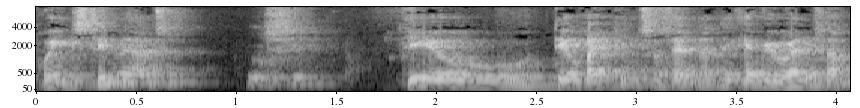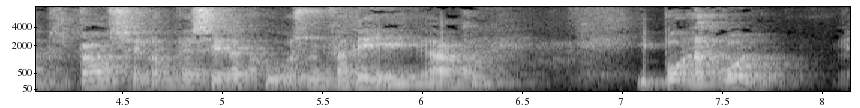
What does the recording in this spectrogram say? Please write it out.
på ens tilværelse? Det er, jo, det er jo rigtig interessant, og det kan vi jo alle sammen spørge os selv om, hvad sætter kursen for det, ikke? Og i bund og grund, øh,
